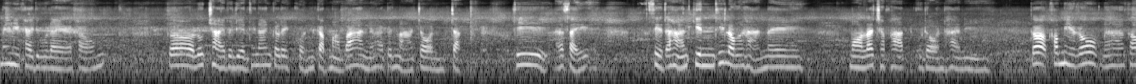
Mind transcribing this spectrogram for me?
ไม่มีใครดูแลเขาก็ลูกชายไปเรียนที่นั่นก็เลยขนกลับมาบ้านนะคะ เป็นหมาจรจัดที่อาศัยเศษอาหารกินที่โรงอาหารในมราชพัฒอุดรธานี ก็เขามีโรคนะคะเขา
